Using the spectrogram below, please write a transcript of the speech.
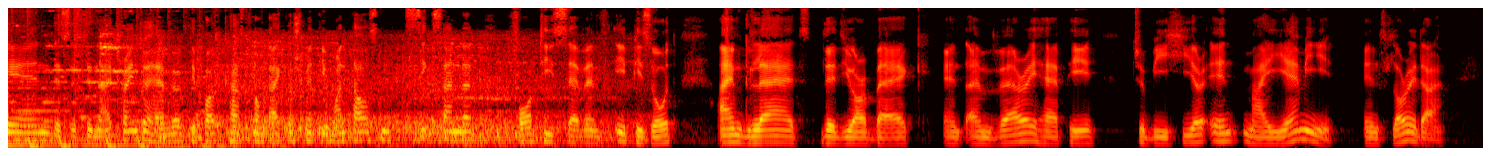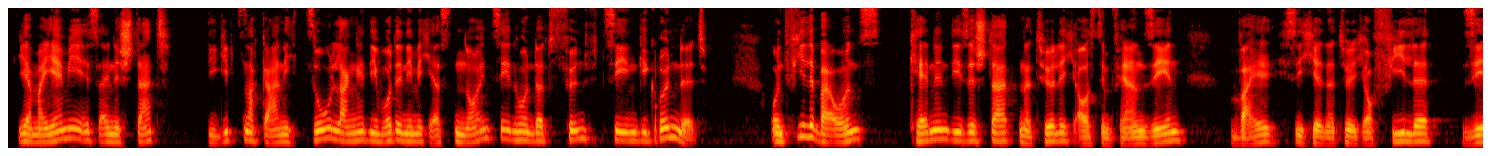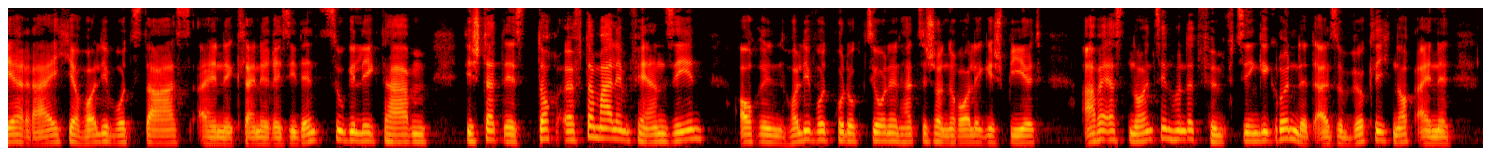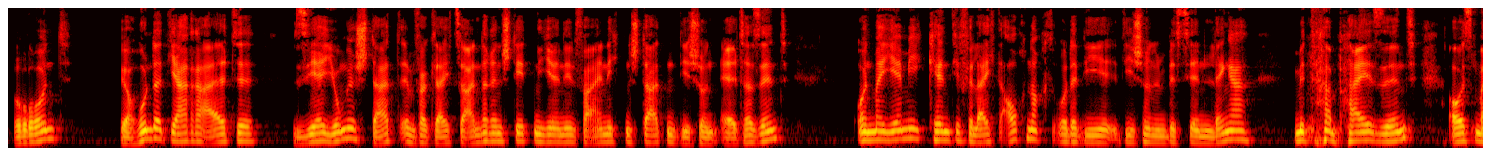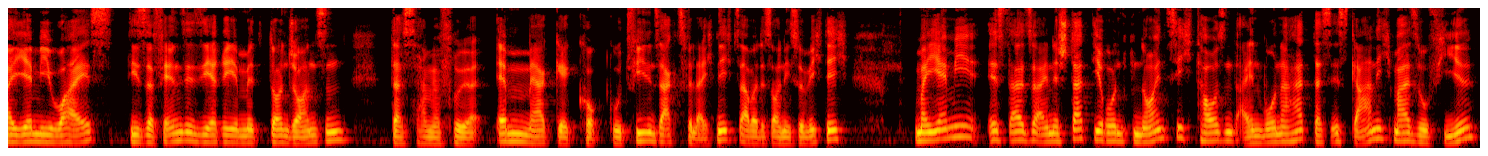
again. This is the Night Train to Hamburg, the podcast from Reiko Schmidt, the 1647th episode. I'm glad that you are back and I'm very happy to be here in Miami in Florida. Ja, Miami ist eine Stadt, die gibt's noch gar nicht so lange. Die wurde nämlich erst 1915 gegründet. Und viele bei uns kennen diese Stadt natürlich aus dem Fernsehen, weil sich hier natürlich auch viele sehr reiche Hollywood-Stars eine kleine Residenz zugelegt haben. Die Stadt ist doch öfter mal im Fernsehen, auch in Hollywood-Produktionen hat sie schon eine Rolle gespielt, aber erst 1915 gegründet, also wirklich noch eine rund ja, 100 Jahre alte, sehr junge Stadt im Vergleich zu anderen Städten hier in den Vereinigten Staaten, die schon älter sind. Und Miami kennt ihr vielleicht auch noch oder die, die schon ein bisschen länger mit dabei sind aus Miami Vice, dieser Fernsehserie mit Don Johnson. Das haben wir früher immer geguckt. Gut, vielen sagt es vielleicht nichts, aber das ist auch nicht so wichtig. Miami ist also eine Stadt, die rund 90.000 Einwohner hat. Das ist gar nicht mal so viel.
